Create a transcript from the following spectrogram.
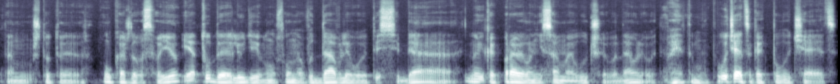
там что-то, ну, у каждого свое. И оттуда люди, ну, условно, выдавливают из себя, ну и, как правило, не самое лучшее выдавливают. Поэтому получается, как получается называется.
